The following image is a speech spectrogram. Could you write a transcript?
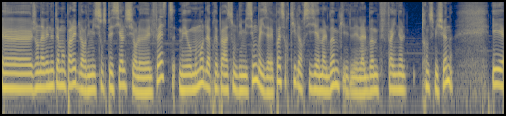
Ouais. J'en avais notamment parlé de leur émission spéciale sur le Hellfest, mais au moment de la préparation de l'émission, bah, ils n'avaient pas sorti leur sixième album, qui est l'album Final Transmission. Et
